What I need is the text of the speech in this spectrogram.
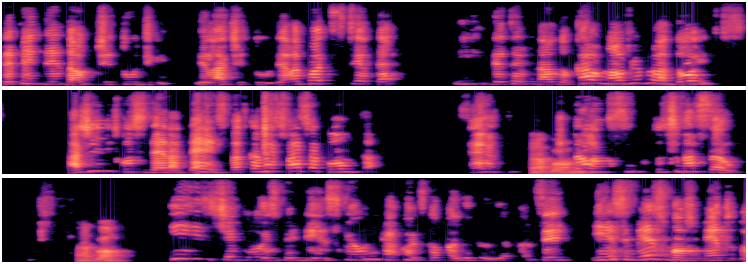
dependendo da altitude e latitude. Ela pode ser até em determinado local 9,2. A gente considera 10 para ficar mais fácil a conta, certo? Tá bom. É próximo, aproximação. Tá bom. E chegou a experiência, que é a única coisa que eu falei que eu ia fazer. E esse mesmo movimento do,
